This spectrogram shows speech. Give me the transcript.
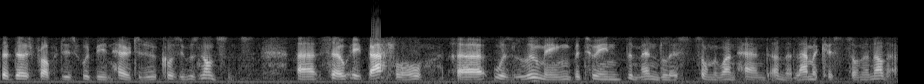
That those properties would be inherited. And of course, it was nonsense. Uh, so a battle uh, was looming between the Mendelists on the one hand and the Lamarckists on another.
